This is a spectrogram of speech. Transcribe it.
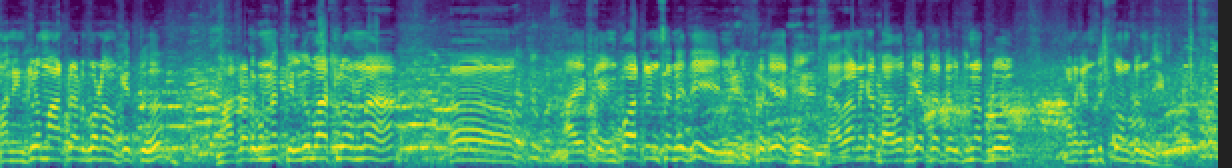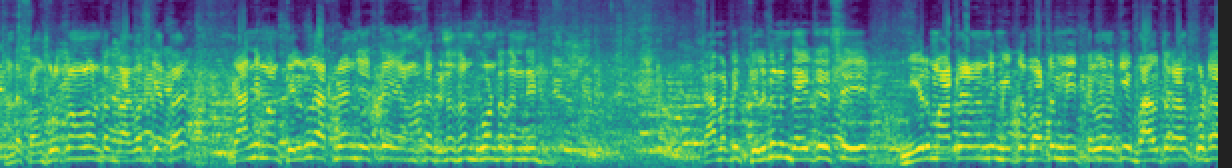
మన ఇంట్లో మాట్లాడుకోవడం ఒక ఎత్తు. మాట్లాడుకున్న తెలుగు భాషలో ఉన్న ఆ, యొక్క ఇంపార్టెన్స్ అనేది మీకు ఇప్పటికే సాధారణంగా భగవద్గీత చదువుతున్నప్పుడు మనకు అనిపిస్తూ ఉంటుంది. అంటే సంస్కృతంలో ఉంటుంది భగవద్గీత కానీ మనం తెలుగులో ఎక్స్ప్లెయిన్ చేస్తే ఎంత వినసంపుగా ఉంటుందండి? కాబట్టి తెలుగుని దయచేసి మీరు మాట్లాడండి మీతో పాటు మీ పిల్లలకి భావితరాలకు కూడా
